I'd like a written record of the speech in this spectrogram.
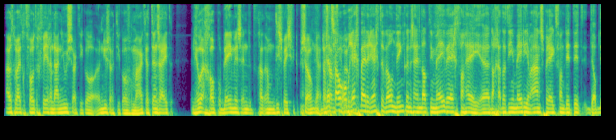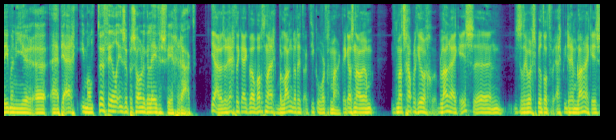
uitgebreid gaat fotograferen en daar een nieuwsartikel, een nieuwsartikel over maakt. Tenzij het een heel erg groot probleem is en het gaat om die specifieke persoon. Ja, dat, zou oprecht bij de rechter wel een ding kunnen zijn dat hij meeweegt van hé, hey, dan gaat dat hij een medium aanspreekt van dit, dit, op die manier heb je eigenlijk iemand te veel in zijn persoonlijke levenssfeer geraakt. Ja, dus een rechter kijkt wel wat is nou eigenlijk belang dat dit artikel wordt gemaakt. Kijk, als nou um, iets maatschappelijk heel erg belangrijk is, uh, iets dat heel erg speelt wat eigenlijk iedereen belangrijk is,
